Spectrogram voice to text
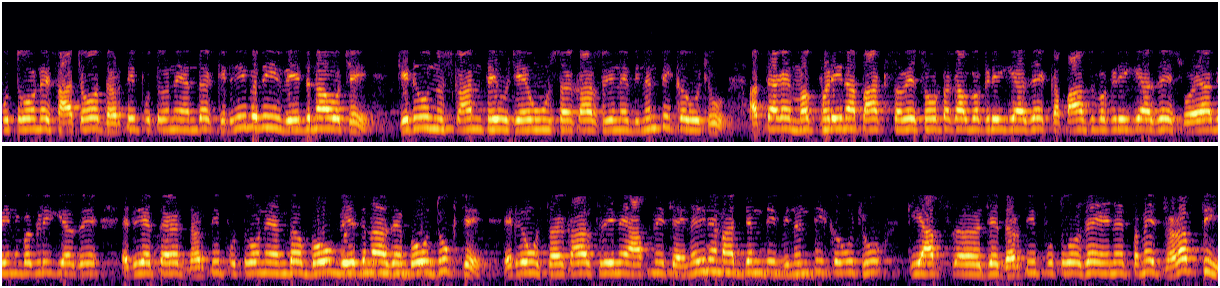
પુત્રોને સાચો ધરતી પુત્રોની અંદર કેટલી બધી વેદનાઓ છે. કેટલું નુકસાન થયું છે, હું સરકારશ્રીને વિનંતી કરું છું. અત્યારે મગફળીના પાક સવે સો ટકા બગડી ગયા છે, કપાસ બગડી ગયા છે, સોયાબીન બગડી ગયા છે, એટલે અત્યારે ધરતી પુત્રોની અંદર બહુ વેદના છે, બહુ દુઃખ છે. એટલે હું સરકારશ્રીને આપની ચેનલને માધ્યમથી વિનંતી કરું છું કે આપ જે ધરતી પુત્રો છે, એને તમે ઝડપથી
